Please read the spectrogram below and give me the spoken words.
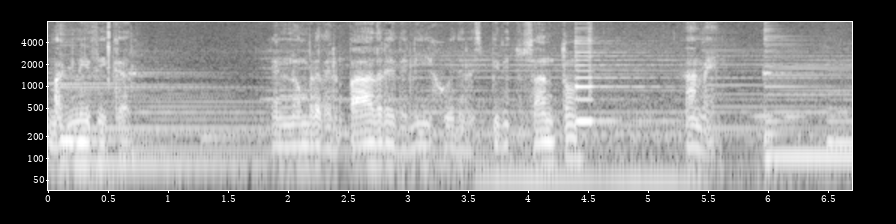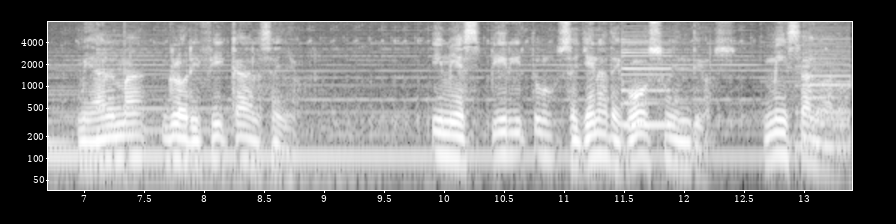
Magnífica. En nombre del Padre, del Hijo y del Espíritu Santo. Amén. Mi alma glorifica al Señor, y mi espíritu se llena de gozo en Dios, mi Salvador,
